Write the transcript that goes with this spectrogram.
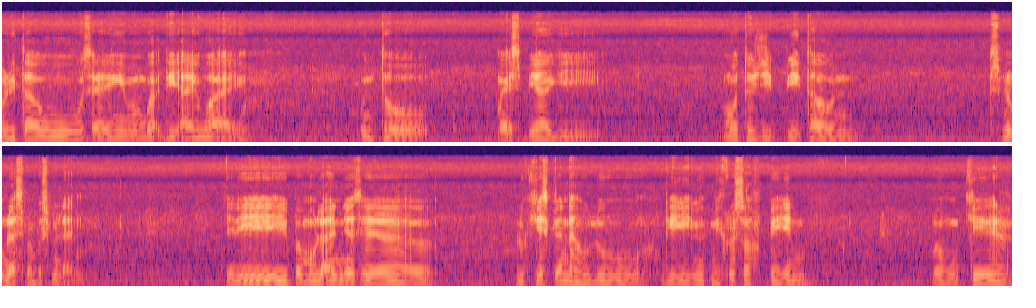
beritahu saya ingin membuat DIY untuk Max Biaggi MotoGP tahun 1999. Jadi permulaannya saya lukiskan dahulu di Microsoft Paint mengukir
